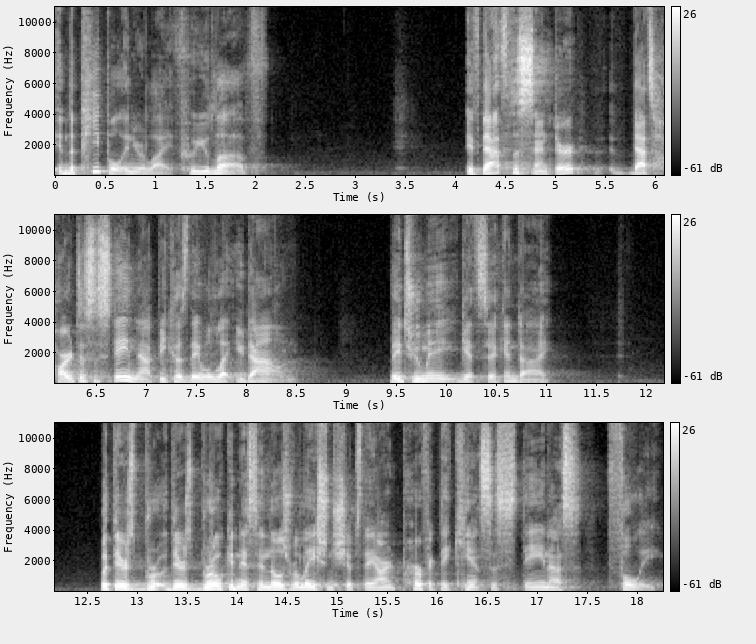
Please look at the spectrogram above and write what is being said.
in the people in your life who you love. If that's the center, that's hard to sustain that because they will let you down. They too may get sick and die. But there's, bro- there's brokenness in those relationships. They aren't perfect, they can't sustain us fully.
